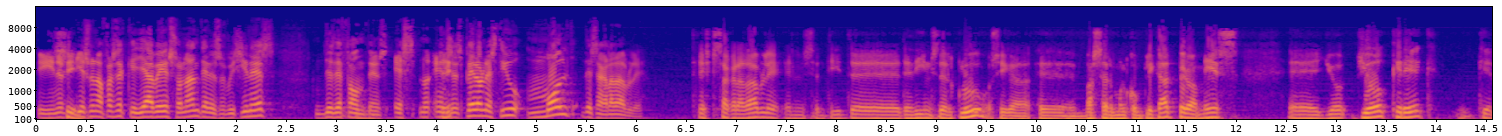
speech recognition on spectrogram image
I, sí. I és una frase que ja ve sonant en les oficines des de fa un temps. Es, no, ens sí. espera un estiu molt desagradable. Desagradable en el sentit eh, de dins del club, o sigui, eh, va ser molt complicat, però a més eh, jo, jo crec que,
